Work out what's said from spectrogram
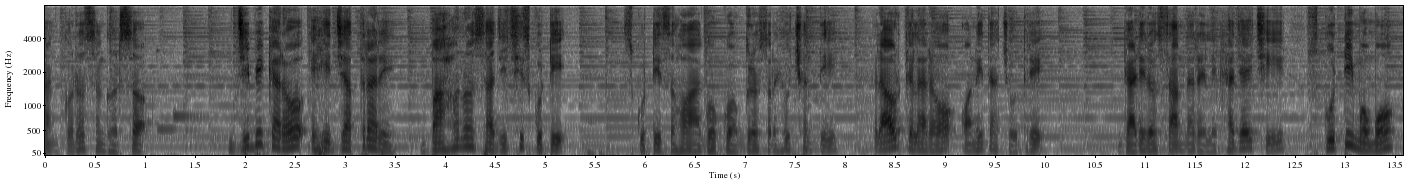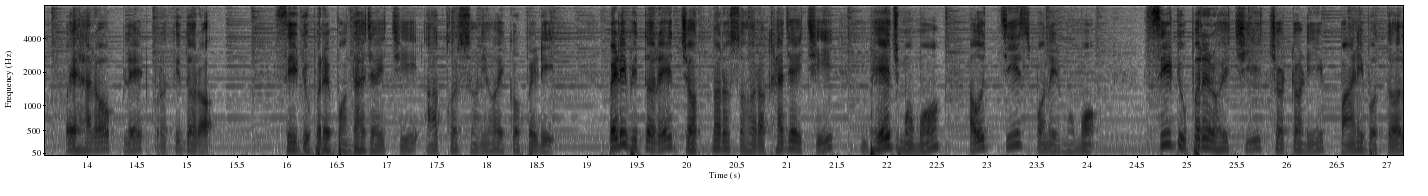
तर सङ्घर्ष जीविकारही जात्रा बाहन साजिस स्कुटी स्कुटीसह को अग्रसर हुन्छ राउरकेला अनिता चौधरी गाडी सामने सामनार लेखाइ स्कुटी मोमो यहाँ प्लेट प्रति दर ସିଟ୍ ଉପରେ ବନ୍ଧାଯାଇଛି ଆକର୍ଷଣୀୟ ଏକ ପେଡ଼ି ପେଡ଼ି ଭିତରେ ଯତ୍ନର ସହ ରଖାଯାଇଛି ଭେଜ୍ ମୋମୋ ଆଉ ଚିଜ୍ ପନିର ମୋମୋ ସିଟ୍ ଉପରେ ରହିଛି ଚଟଣି ପାଣି ବୋତଲ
